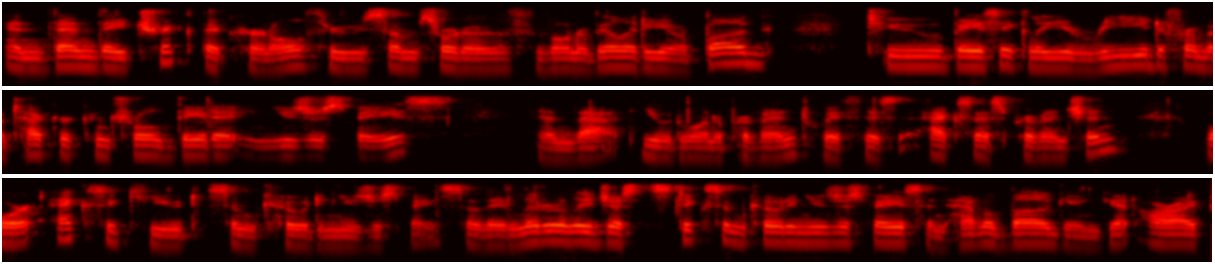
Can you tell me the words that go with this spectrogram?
And then they trick the kernel through some sort of vulnerability or bug to basically read from attacker-controlled data in user space, and that you would want to prevent with this access prevention, or execute some code in user space. So they literally just stick some code in user space and have a bug and get RIP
